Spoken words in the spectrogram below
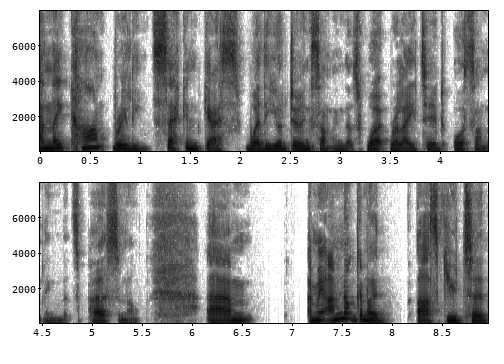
and they can't really second guess whether you're doing something that's work related or something that's personal. Um, I mean, I'm not going to ask you to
